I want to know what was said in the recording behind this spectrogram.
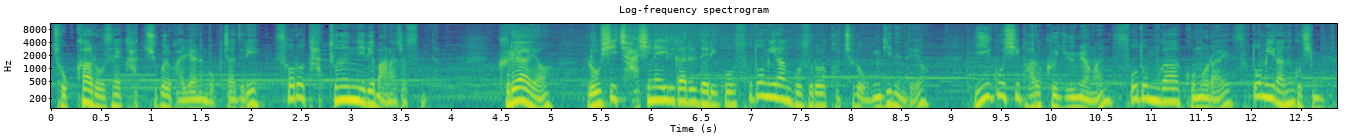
조카 롯의 가축을 관리하는 목자들이 서로 다투는 일이 많아졌습니다. 그래하여 롯이 자신의 일가를 데리고 소돔이란 곳으로 거처를 옮기는데요. 이곳이 바로 그 유명한 소돔과 고모라의 소돔이라는 곳입니다.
